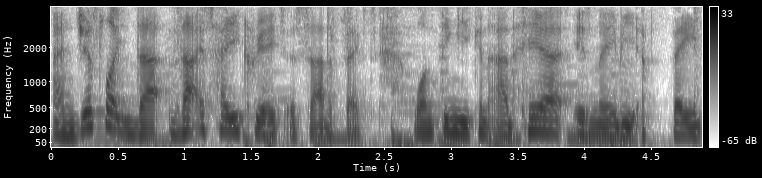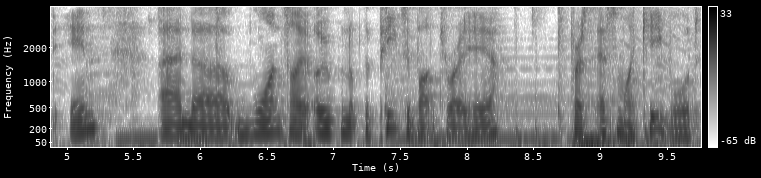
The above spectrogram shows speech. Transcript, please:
And just like that, that is how you create a sad effect. One thing you can add here is maybe a fade in. And uh, once I open up the pizza box right here, press S on my keyboard,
